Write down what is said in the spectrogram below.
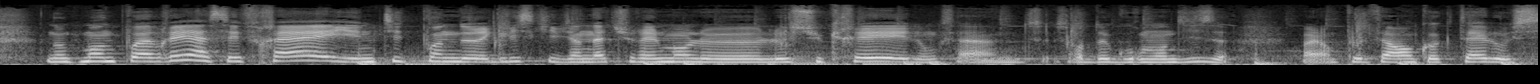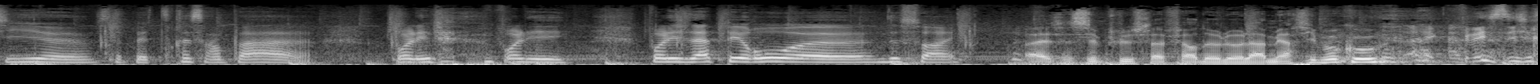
Donc, menthe poivrée, assez frais. Il y a une petite pointe de réglisse qui vient naturellement le, le sucré. Et donc, ça a une sorte de gourmandise. Voilà, on peut le faire en cocktail aussi. Euh, ça peut être très sympa pour, les, pour, les, pour les apéros de soirée. Ouais, ça, c'est plus l'affaire de Lola. Merci beaucoup. avec plaisir.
